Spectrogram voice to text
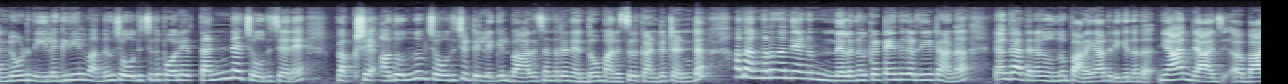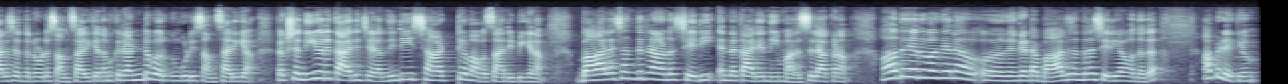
തന്നോട് നീലഗിരിയിൽ വന്ന് ചോദിച്ചതുപോലെ തന്നെ ചോദിച്ചേനെ. പക്ഷേ അതൊന്നും ചോദിച്ചിട്ടില്ലെങ്കിൽ ബാലചന്ദ്രൻ എന്തോ മനസ്സിൽ കണ്ടിട്ടുണ്ട്. അതങ്ങനെ തന്നെ അങ്ങ് നിലനിൽക്കട്ടെ എന്ന് കരുതിയിട്ടാണ് ഗംഗാധരൻ ഒന്നും പറയാതിരിക്കുന്നത്. ഞാൻ രാജ് ബാലചന്ദ്രനോട് സംസാരിക്കാം. നമുക്ക് രണ്ടു പേർക്കും കൂടി സംസാരിക്കാം. പക്ഷെ നീ ഒരു കാര്യം ചെയ്യണം. നിന്റെ ഈ ശാഠ്യം അവസാനിപ്പിക്കണം. ബാലചന്ദ്രനാണ് ശരി എന്ന കാര്യം നീ മനസ്സിലാക്കണം. അതേത് വകയില ഗംഗേട്ട? ബാലചന്ദ്രൻ ശരിയാവുന്നത്. അപ്പോഴേക്കും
